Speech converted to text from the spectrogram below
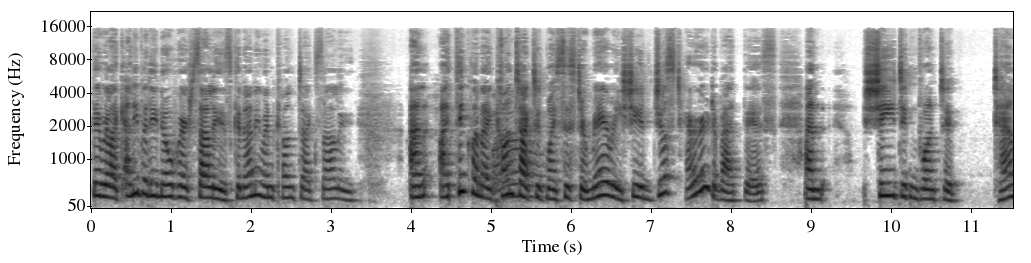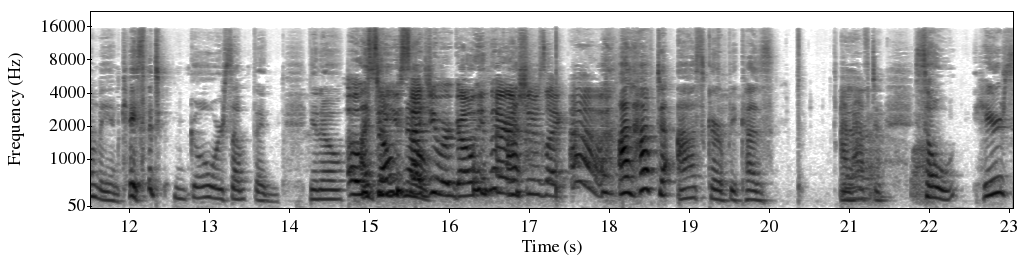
They were like, anybody know where Sally is? Can anyone contact Sally? And I think when I Wow. contacted my sister Mary, she had just heard about this and she didn't want to tell me in case I didn't go or something, you know. Oh, I so don't you know. said you were going there, I- and she was like, "Ah." I'll have to ask her because I'll have to. Wow. So here's,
